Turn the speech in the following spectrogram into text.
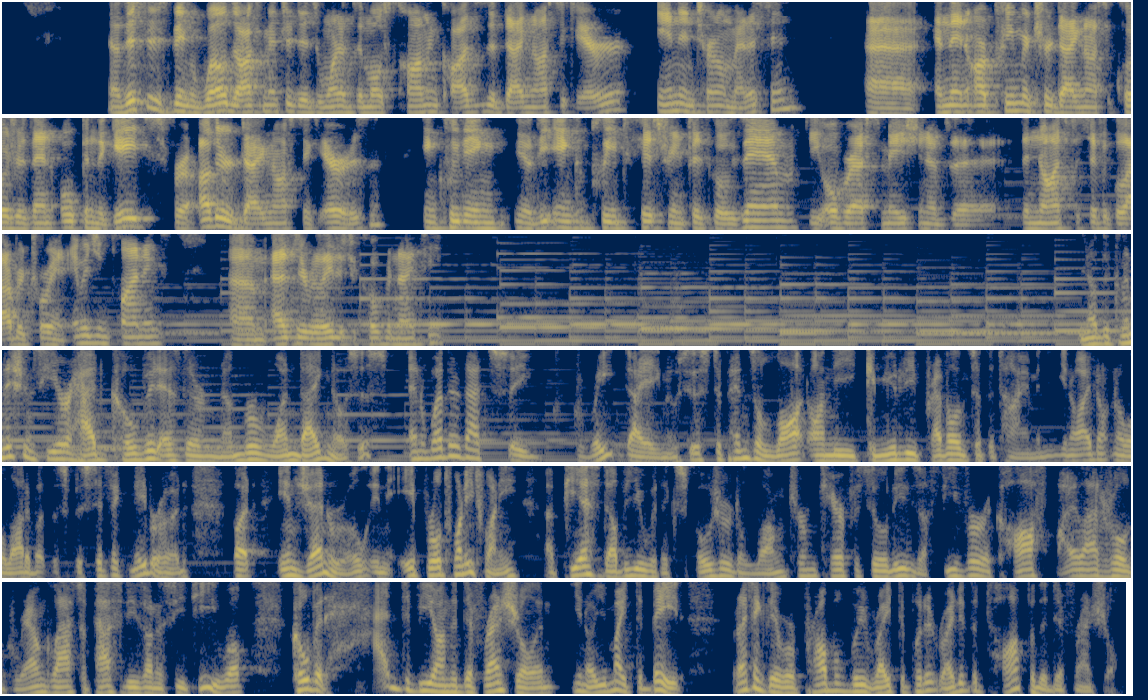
Now, this has been well documented as one of the most common causes of diagnostic error in internal medicine. Uh, and then our premature diagnostic closure then opened the gates for other diagnostic errors, including you know, the incomplete history and physical exam, the overestimation of the, the non specific laboratory and imaging findings um, as they related to COVID 19. Now, the clinicians here had COVID as their number one diagnosis, and whether that's a great diagnosis depends a lot on the community prevalence at the time. And, you know, I don't know a lot about the specific neighborhood, but in general, in April 2020, a PSW with exposure to long term care facilities, a fever, a cough, bilateral ground glass opacities on a CT, well, COVID had to be on the differential. And, you know, you might debate, but I think they were probably right to put it right at the top of the differential.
